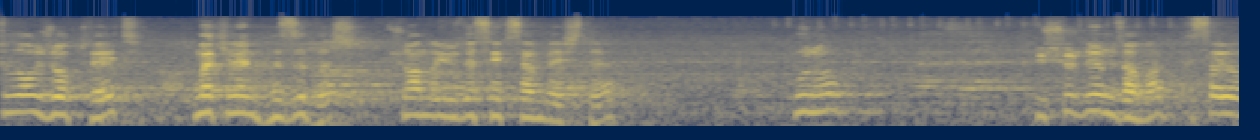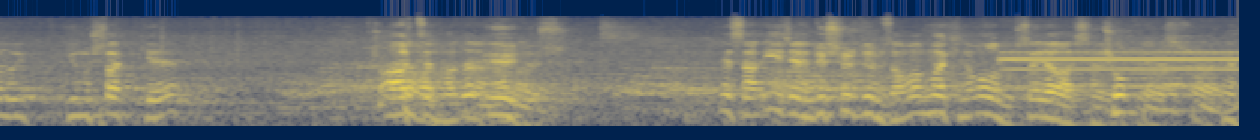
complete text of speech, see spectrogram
slow jog rate makinenin hızıdır. Şu anda %85'te. Bunu düşürdüğüm zaman kısa yolu yumuşak G artırmada Ü'dür. Mesela iyice düşürdüğüm zaman makine oldukça yavaşlar. Çok yavaş. Evet.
